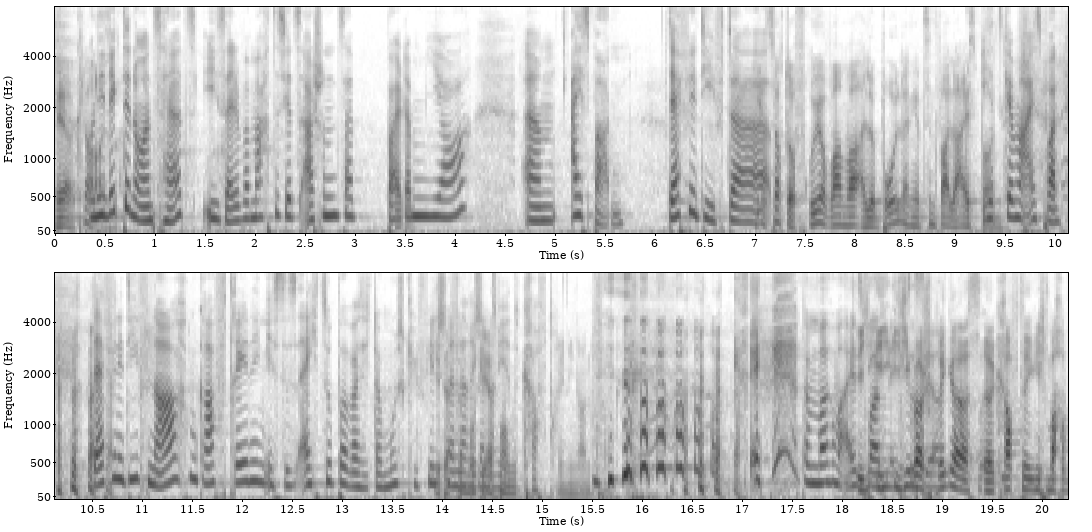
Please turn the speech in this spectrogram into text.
Ja, klar. Und ich also- leg dir noch ans Herz, ich selber mache das jetzt auch schon seit bald einem Jahr. Ähm, Eisbaden. Definitiv. Da, Jetzt sag doch, früher waren wir alle Bouldern, jetzt sind wir alle Eisbahn. jetzt gehen wir Eisbaden. Definitiv nach dem Krafttraining ist das echt super, weil sich der Muskel viel Ja, schneller muss ich erstmal regeneriert. mit Krafttraining anfangen. Dann machen wir Ich, Eisbaden ich, ich nächstes überspringe das äh, Krafttraining, ich mache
